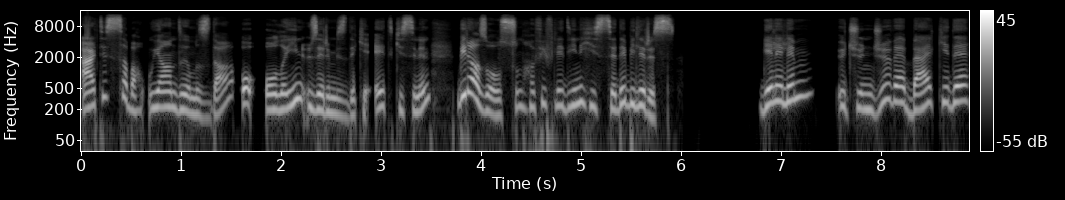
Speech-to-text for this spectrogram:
Ertesi sabah uyandığımızda o olayın üzerimizdeki etkisinin biraz olsun hafiflediğini hissedebiliriz. Gelelim üçüncü ve belki de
